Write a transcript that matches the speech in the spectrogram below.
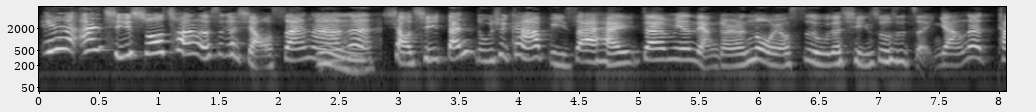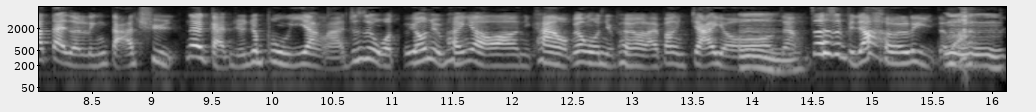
因为安琪说穿了是个小三啊，嗯、那小琪单独去看他比赛，还在那边两个人若有似无的情愫是怎样？那他带着琳达去，那感觉就不一样啦。就是我有女朋友哦，你看我跟我女朋友来帮你加油哦，嗯、这样这是比较合理的。嗯嗯。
